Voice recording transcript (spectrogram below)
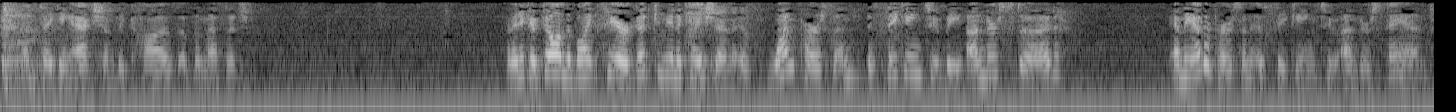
That's taking action because of the message. And then you can fill in the blanks here. Good communication is one person is seeking to be understood, and the other person is seeking to understand.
